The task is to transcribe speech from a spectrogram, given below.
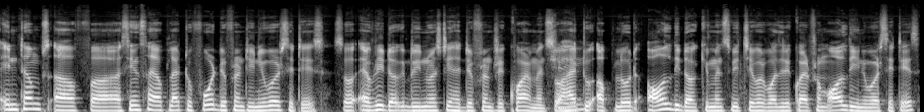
in terms of uh, since I applied to four different universities, so every doc- university had different requirements. So I had to upload all the documents whichever was required from all the universities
